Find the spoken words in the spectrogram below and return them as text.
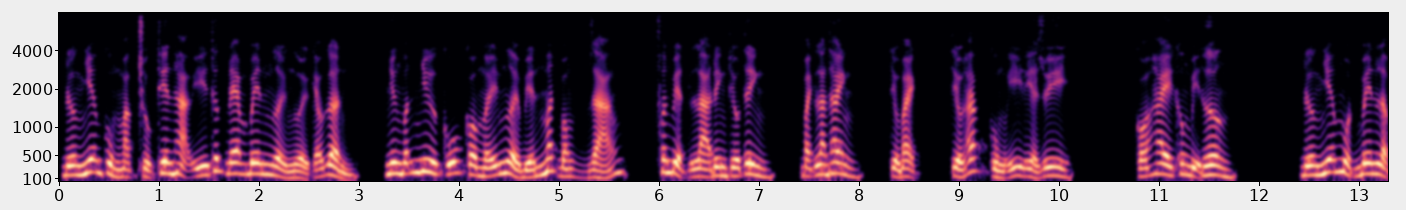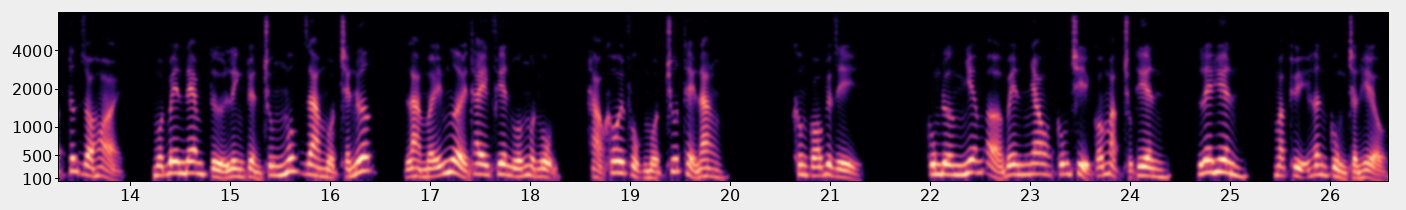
Đường nhiễm cùng mặc trục thiên hạ ý thức đem bên người người kéo gần, nhưng vẫn như cũ có mấy người biến mất bóng dáng, phân biệt là Đinh Thiếu Tinh, Bạch Lan Thanh, Tiểu Bạch, Tiểu Hắc cùng Y Lìa Duy. Có hay không bị thương? Đường nhiễm một bên lập tức dò hỏi, một bên đem từ linh tuyển trung múc ra một chén nước, làm mấy người thay phiên uống một ngụm, hảo khôi phục một chút thể năng. Không có việc gì. Cùng đường nhiễm ở bên nhau cũng chỉ có Mặc Trục Thiên, Lê Hiên, Mặc Thụy Hân cùng Trần Hiểu.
